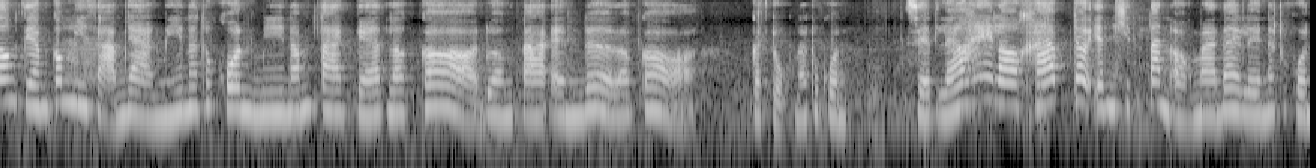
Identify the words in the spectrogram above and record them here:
ต้องเตรียมก็มี 3 อย่างนี้นะทุกคนมีน้ำตาแก๊สแล้วก็ดวงตาเอนเดอร์แล้วก็กระจกนะทุกคน เสร็จแล้วให้เราครับเจ้าเอ็นคิตตันออกมาได้เลยนะทุกคน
